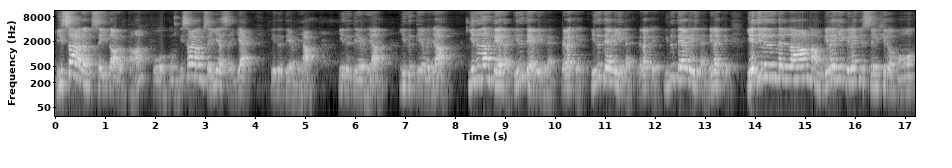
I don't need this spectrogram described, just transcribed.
விசாரம் செய்தால்தான் போகும். விசாரம் செய்ய செய்ய இது தேவையா? இது தேவையா? இது தேவையா? இதுதான் தேடல் இது தேவையில்லை. விளக்கு. இது தேவையில்லை. விளக்கு. இது தேவையில்லை. விளக்கு. எதிலிருந்தெல்லாம் நாம் விலகி விலகி செல்கிறோமோ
